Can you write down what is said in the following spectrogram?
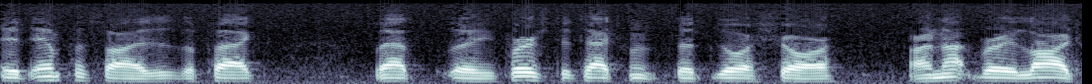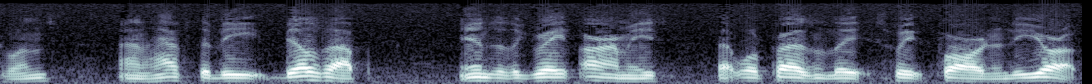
it emphasizes the fact that the first detachments that go ashore are not very large ones and have to be built up into the great armies that will presently sweep forward into Europe.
